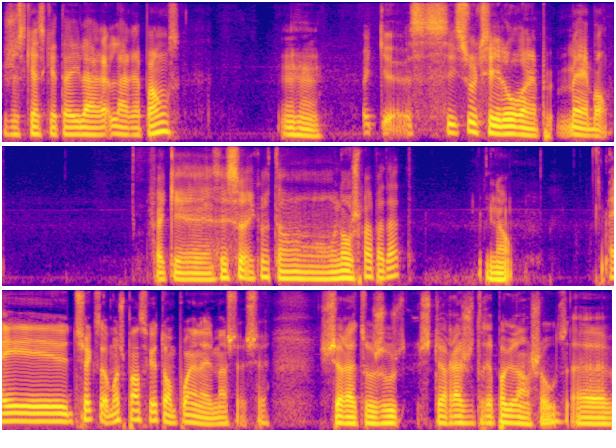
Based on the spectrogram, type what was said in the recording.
jusqu'à ce que tu aies la, la réponse. Mhm. Fait que euh, c'est sûr que c'est lourd un peu, mais bon. Fait que c'est ça, écoute, on, on lâche pas la patate? Non. Et check ça. Moi, je pense que ton point, honnêtement, je, je, je, te, rajouterai- je te rajouterai pas grand-chose. Euh,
